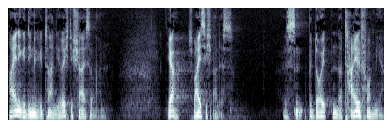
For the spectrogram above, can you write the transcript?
einige Dinge getan, die richtig scheiße waren. Ja, das weiß ich alles. Es ist ein bedeutender Teil von mir.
